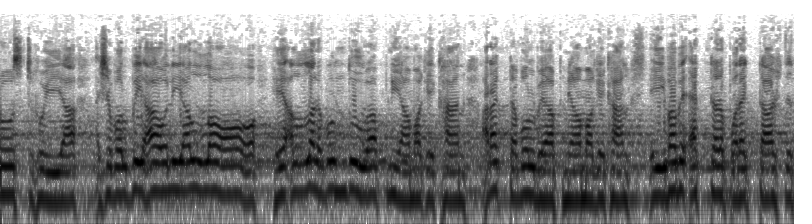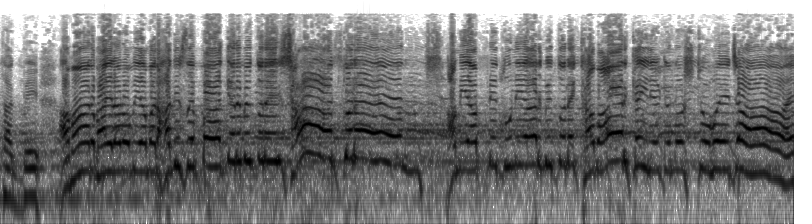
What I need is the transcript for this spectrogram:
রোস্ট হইয়া। এসে বলবে আওলি আল্লাহ, হে আল্লাহর বন্ধু, আপনি আমাকে খান। আর একটা বলবে, আপনি আমাকে খান। এইভাবে একটার পর একটা আসতে থাকবে। আমার ভাইরা নবী আমার হাদিসে পাকের ভিতরে সাজ করেন, আমি আপনি দুনিয়ার ভিতরে খাবার খাইলে এটা নষ্ট হয়ে যায়,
